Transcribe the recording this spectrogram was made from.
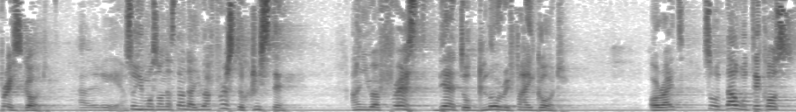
Praise God. Hallelujah. So you must understand that you are first a Christian and you are first there to glorify God. All right? So that will take us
